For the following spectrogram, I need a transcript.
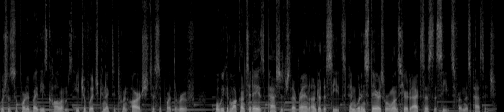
which was supported by these columns, each of which connected to an arch to support the roof. What we can walk on today is a passage that ran under the seats, and wooden stairs were once here to access the seats from this passage.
